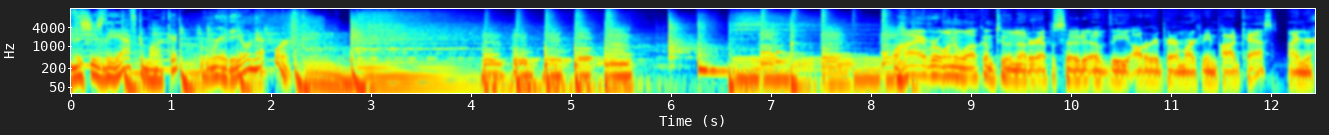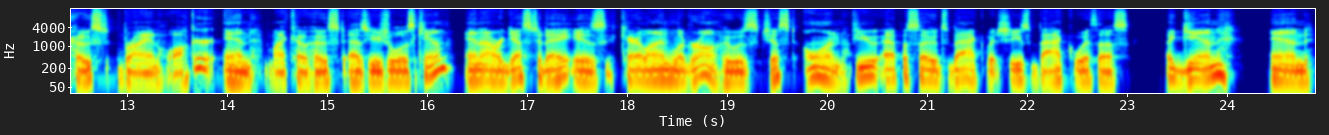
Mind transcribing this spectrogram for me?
This is the Aftermarket Radio Network. Well, hi, everyone, and welcome to another episode of the Auto Repair Marketing Podcast. I'm your host, Brian Walker, and my co host, as usual, is Kim. And our guest today is Caroline Legrande, who was just on a few episodes back, but she's back with us again. And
